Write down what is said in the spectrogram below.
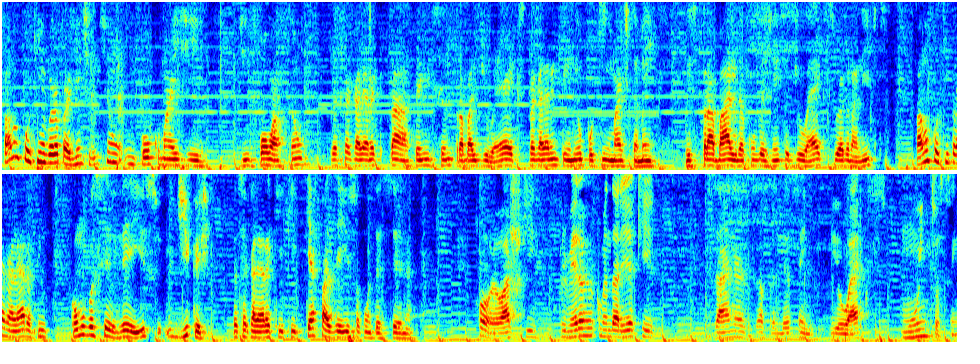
fala um pouquinho agora pra gente, deixa um, um pouco mais de, de informação para essa galera que está tá iniciando o trabalho de UX, para a galera entender um pouquinho mais também desse trabalho da convergência de UX e Web Analytics. Fala um pouquinho para a galera assim, como você vê isso e dicas para essa galera que, que quer fazer isso acontecer, né? Pô, eu acho que primeiro eu recomendaria que designers aprendessem UX muito, assim.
